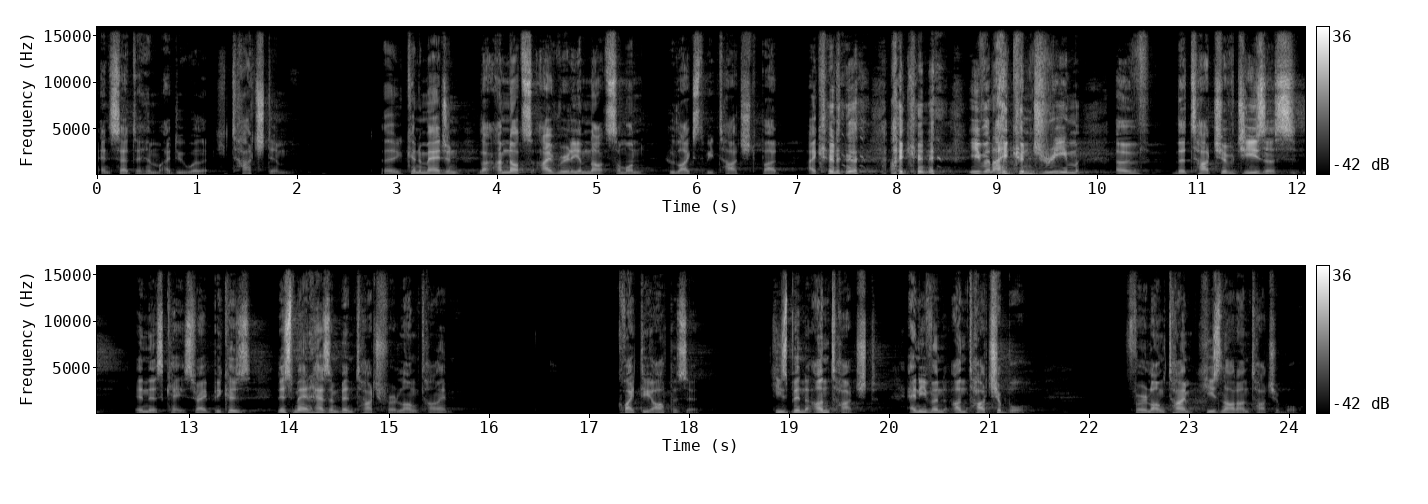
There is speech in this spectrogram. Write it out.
and said to him, I do will it. He touched him. Uh, you can imagine, look, I'm not, I really am not someone who likes to be touched, but I can, I can, even I can dream of the touch of Jesus in this case, right? Because this man hasn't been touched for a long time. Quite the opposite. He's been untouched and even untouchable for a long time. He's not untouchable.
